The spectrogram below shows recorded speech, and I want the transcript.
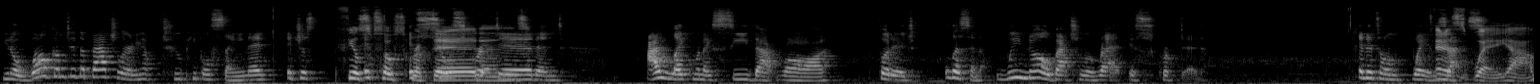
you know, welcome to The Bachelor, and you have two people saying it, it just Feels it's, so It's scripted. so scripted, and- and... I like when I see that raw footage. Listen, we know Bachelorette is scripted in its own way and in sense. its way, yeah.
